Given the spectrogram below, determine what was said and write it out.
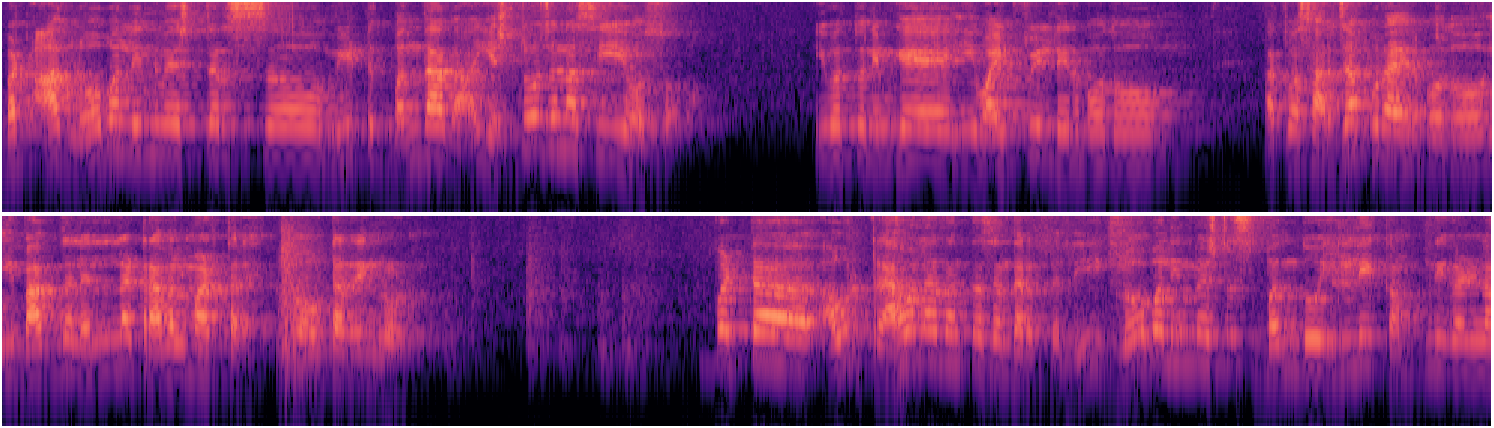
ಬಟ್ ಆ ಗ್ಲೋಬಲ್ ಇನ್ವೆಸ್ಟರ್ಸ್ ಮೀಟಿಗೆ ಬಂದಾಗ ಎಷ್ಟೋ ಜನ ಸಿ ಇ ಒಸು ಇವತ್ತು ನಿಮಗೆ ಈ ವೈಟ್ ಫೀಲ್ಡ್ ಇರ್ಬೋದು ಅಥವಾ ಸರ್ಜಾಪುರ ಇರ್ಬೋದು ಈ ಭಾಗದಲ್ಲೆಲ್ಲ ಟ್ರಾವೆಲ್ ಮಾಡ್ತಾರೆ ಔಟರ್ ರಿಂಗ್ ರೋಡ್ ಬಟ್ ಅವರು ಟ್ರಾವೆಲ್ ಆದಂಥ ಸಂದರ್ಭದಲ್ಲಿ ಗ್ಲೋಬಲ್ ಇನ್ವೆಸ್ಟರ್ಸ್ ಬಂದು ಇಲ್ಲಿ ಕಂಪ್ನಿಗಳನ್ನ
